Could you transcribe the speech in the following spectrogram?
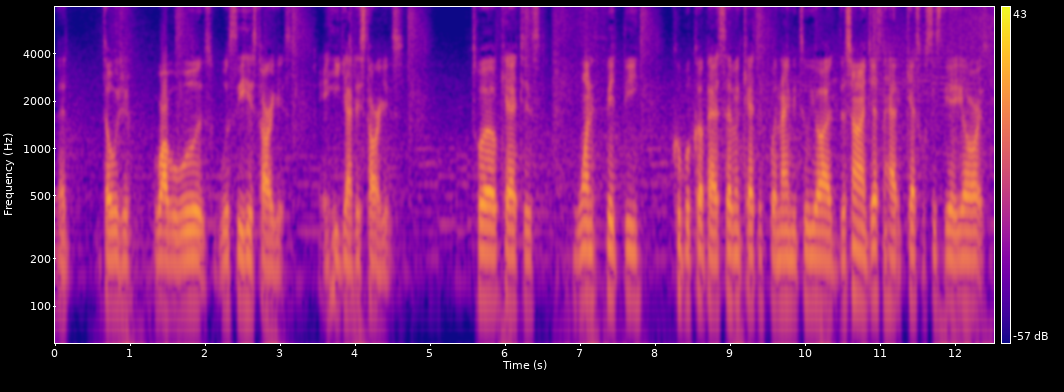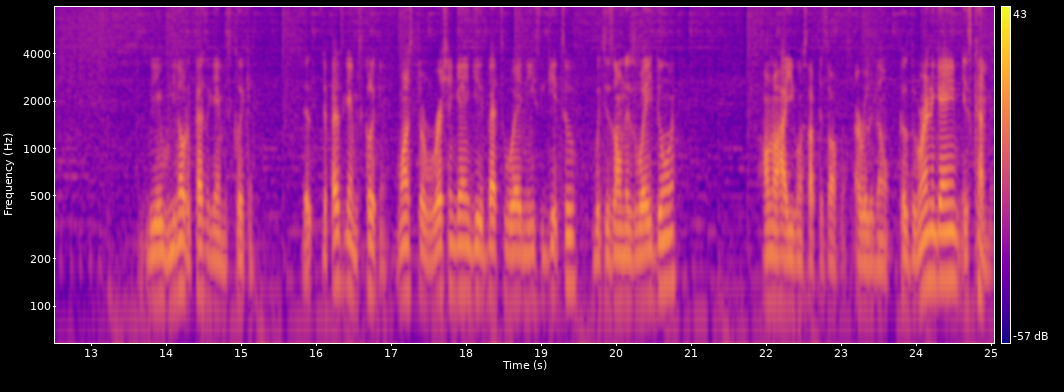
That told you. Robert Woods will see his targets, and he got his targets. 12 catches, 150. Cooper Kupp had seven catches for 92 yards. DeSean Jackson had a catch for 68 yards. We, we know the passing game is clicking the, passing game is clicking. Once the rushing game gets back to where it needs to get to, which is on its way doing, I don't know how you're gonna stop this offense. I really don't, because the running game is coming.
